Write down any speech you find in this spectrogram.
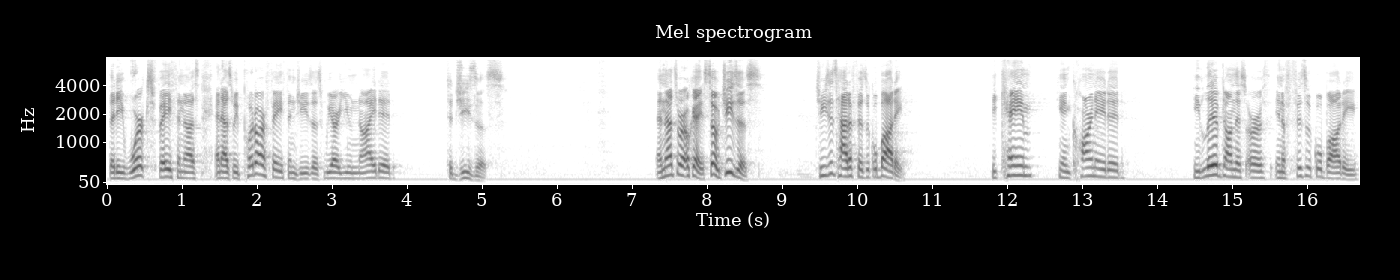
That He works faith in us, and as we put our faith in Jesus, we are united to Jesus. And that's where, okay, so Jesus. Jesus had a physical body. He came, He incarnated, He lived on this earth in a physical body.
